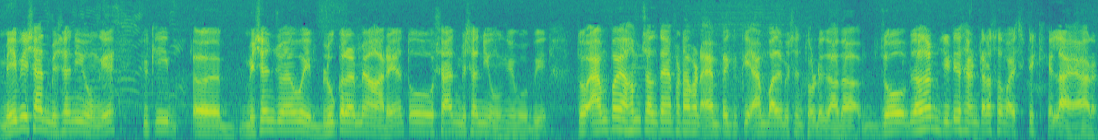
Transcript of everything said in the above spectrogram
मे भी शायद मिशन ही होंगे, क्योंकि मिशन जो है वो ब्लू कलर में आ रहे हैं तो शायद मिशन ही होंगे वो भी। तो एम पे हम चलते हैं फटाफट एम पे, क्योंकि एम वाले मिशन थोड़े ज़्यादा, जो हम जी टी सेंटर ऑफ़ आई खेला है यार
